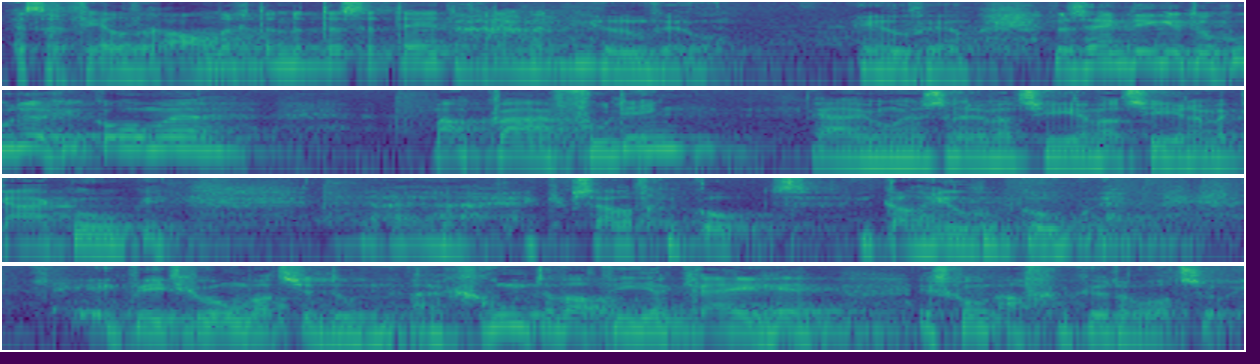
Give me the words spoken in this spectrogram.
Is er veel veranderd in de tussentijd? Met nu? Heel veel. Heel veel. Er zijn dingen te goede gekomen, maar qua voeding. Ja, jongens, eh, wat zie je, wat zie je in elkaar koken? Ja, ja, ik heb zelf gekookt. Ik kan heel goed koken. Ik weet gewoon wat ze doen. Het groente wat we hier krijgen is gewoon afgekeurde rotzooi.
